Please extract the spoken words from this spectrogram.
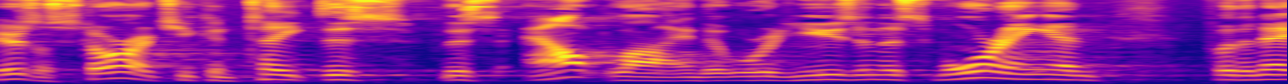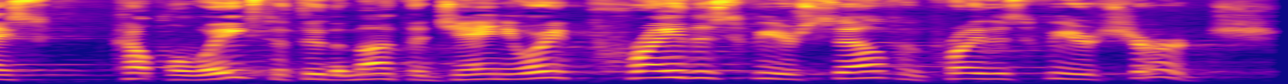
Here's a start. You can take this, this outline that we're using this morning and for the next couple of weeks or through the month of January, pray this for yourself and pray this for your church.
